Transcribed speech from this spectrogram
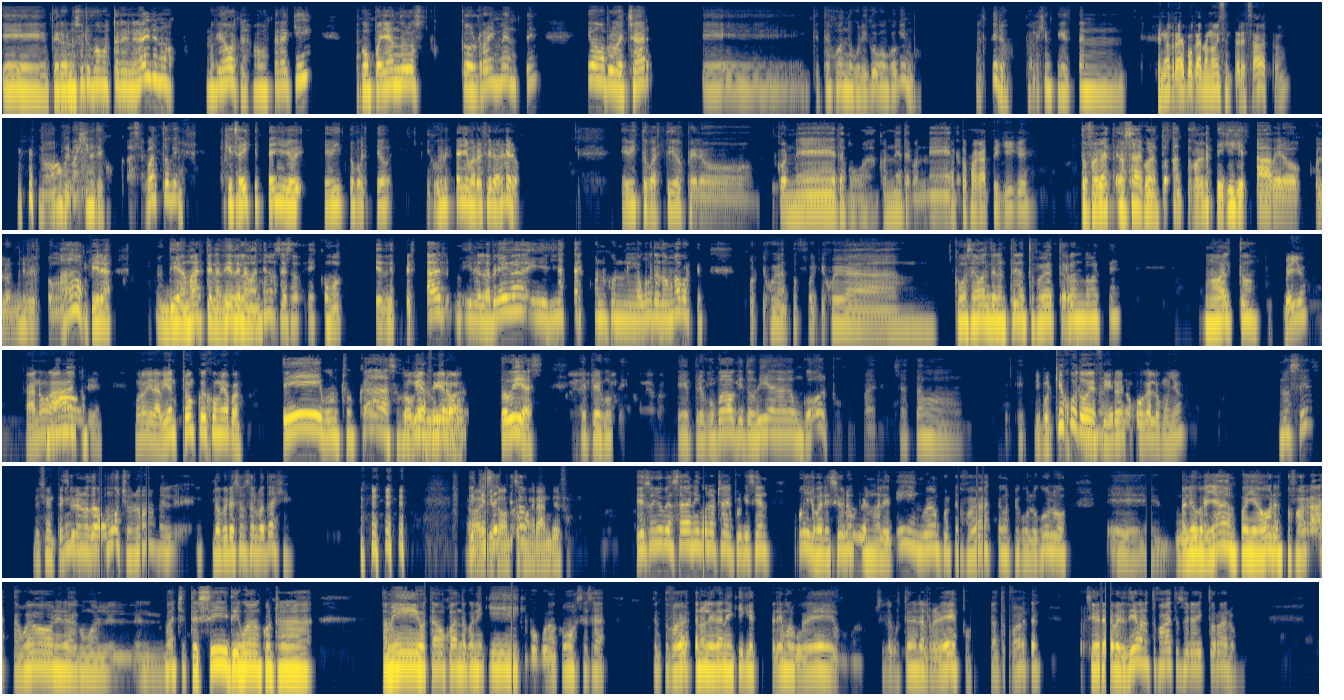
Eh, pero nosotros vamos a estar en el aire, no, no queda otra. Vamos a estar aquí acompañándolos colraismente y vamos a aprovechar eh, que está jugando Curicó con Coquimbo. Al tiro, para la gente que está en... En otra época no nos hubiese interesado esto. ¿no? No, pues imagínate, ¿hace cuánto que, que sabéis que este año yo he- visto partidos, y con este año me refiero a enero, he visto partidos, pero con neta, pues, con neta, con neta. Antofagasta y Quique. Antofagasta, o sea, con Anto- Antofagasta y Iquique estaba, pero con los nervios tomados, pues, era un día martes a las 10 de la mañana, o sea, eso es como despertar, ir a la pega y ya estar con, con la guata tomada porque, porque juega, porque juega, ¿cómo se llama el delantero de Antofagasta random este? Uno alto. ¿Bello? Ah, no, No. ah, este, Uno que era bien tronco, dijo mi papá. Sí, un troncazo. Tobías Figueroa. Tobías. Eh, preocupado que Tobías haga un gol, pues, compadre. O sea, estamos, ¿Y por qué jugó Ah, Figueroa y no jugó Carlos Muñoz? no sé, Decían Se técnico. hubiera notado mucho, ¿no? El- la operación salvataje. Es Ay, que qué ¿sabes tonto qué eso? más grande eso. Yo pensaba, Nicolás, otra vez, porque decían, oye, apareció el hombre del maletín, weón, porque Antofagasta contra Colo Colo eh, valió callampa y ahora Antofagasta, weón, era como el, el- el Manchester City, weón, contra amigos, estábamos jugando con Iquique, pues, weón, ¿cómo se, o sea, si Antofagasta no le gana a Iquique, estaremos el hueveo, pues, weón. Si la cuestión era al revés, pues, Antofagasta, si hubiera perdido con Antofagasta se hubiera visto raro.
